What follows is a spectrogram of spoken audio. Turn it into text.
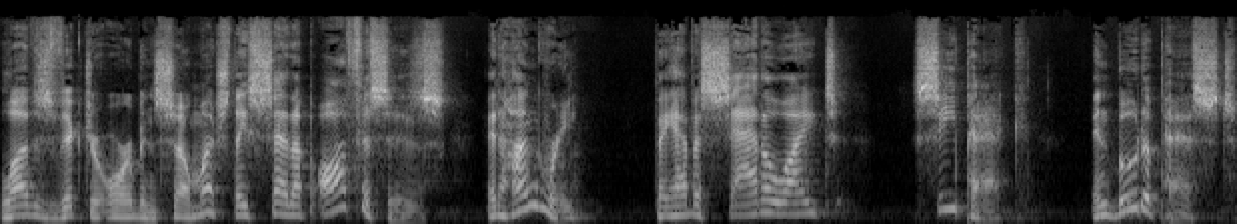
loves Viktor Orban so much, they set up offices in Hungary. They have a satellite CPAC in Budapest,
